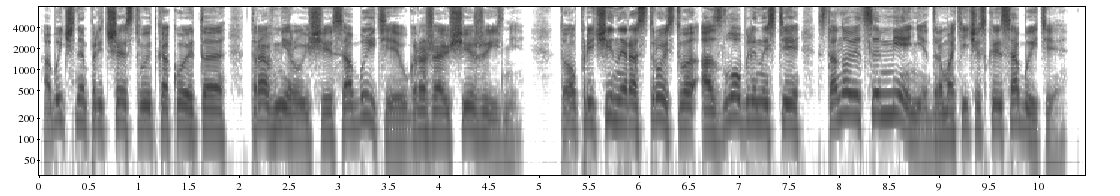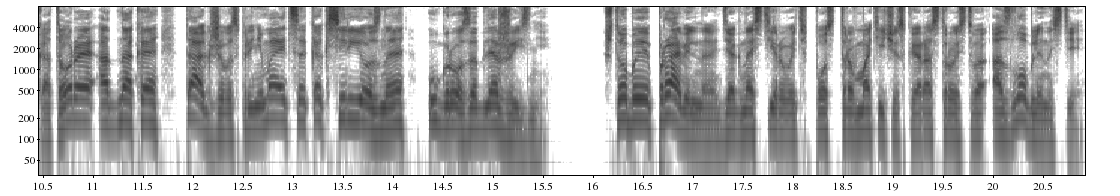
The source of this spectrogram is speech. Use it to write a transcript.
обычно предшествует какое-то травмирующее событие, угрожающее жизни, то причиной расстройства озлобленности становится менее драматическое событие, которое, однако, также воспринимается как серьезная угроза для жизни. Чтобы правильно диагностировать посттравматическое расстройство озлобленности,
